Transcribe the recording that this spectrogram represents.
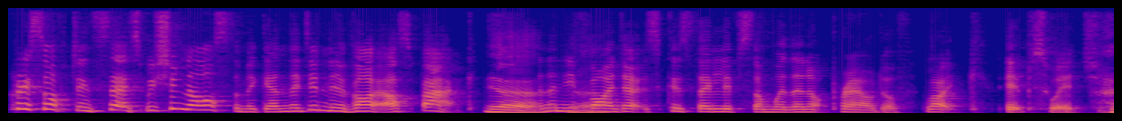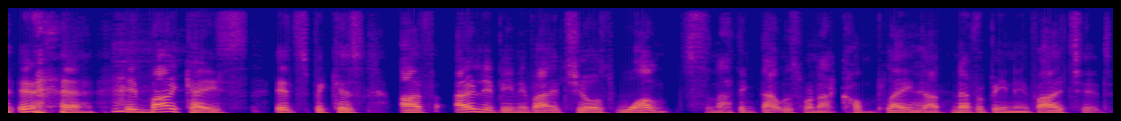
Chris often says we shouldn't ask them again. They didn't invite us back. Yeah, And then you yeah. find out it's because they live somewhere they're not proud of, like Ipswich. in my case, it's because I've only been invited to yours once, and I think that was when I complained I'd never been invited.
